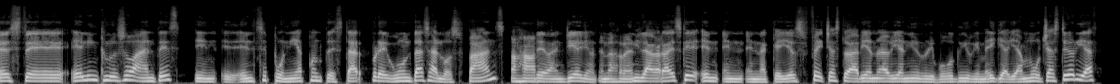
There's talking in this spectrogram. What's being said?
Este, él incluso antes, en- él se ponía a contestar preguntas a los fans Ajá. de Evangelion. En las redes. Y la verdad es que en, en, en aquellas fechas todavía no había ni reboot ni remake, y había muchas teorías.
